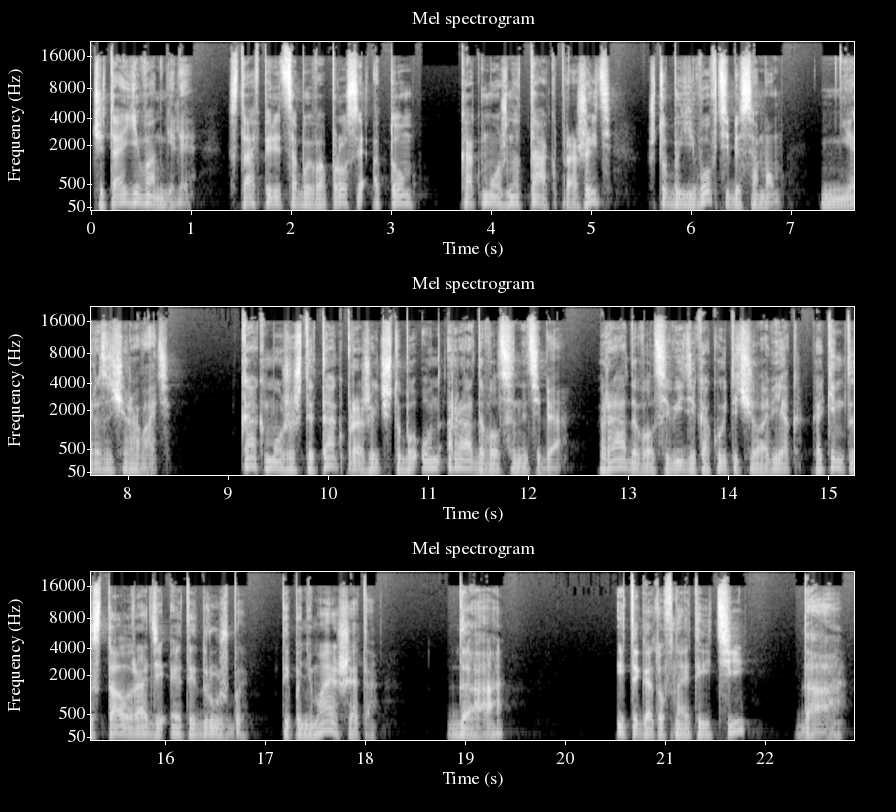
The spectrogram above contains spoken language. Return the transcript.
Читай Евангелие, ставь перед собой вопросы о том, как можно так прожить, чтобы его в тебе самом не разочаровать. Как можешь ты так прожить, чтобы он радовался на тебя? Радовался, видя, какой ты человек, каким ты стал ради этой дружбы. Ты понимаешь это? Да. И ты готов на это идти? Да.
